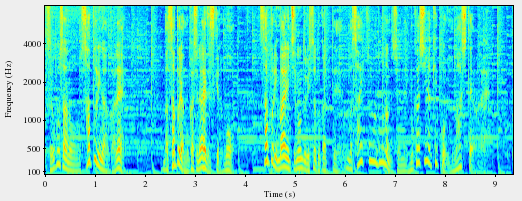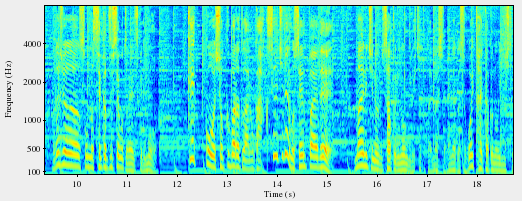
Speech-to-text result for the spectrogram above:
それこそあのサプリなんかね。まあ、サプリは昔ないですけどもサプリ毎日飲んでる人とかって、まあ、最近はどうなんでしょうね。昔は結構いましたよね。私はそんな生活したことないですけども結構職場だとあの学生時代も先輩で毎日のようにサプリ飲んでる人とかいましたね。なんかすごい体格のいい人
